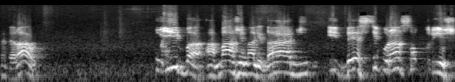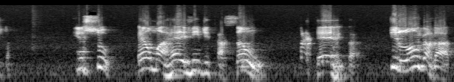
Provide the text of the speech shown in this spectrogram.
federal coíba a marginalidade e dê segurança ao turista. Isso é uma reivindicação pretérita, de longa data.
